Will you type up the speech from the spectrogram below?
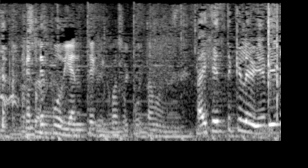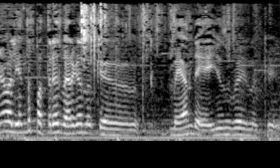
gente sea, pudiente, hijo de su puta madre. Hay gente que le viene, viene valiendo para tres vergas lo que vean de ellos, güey, lo que...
